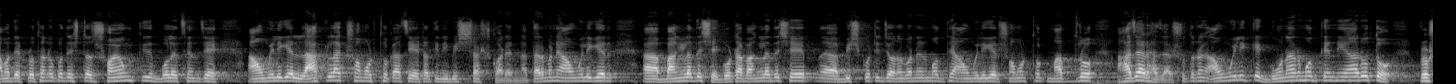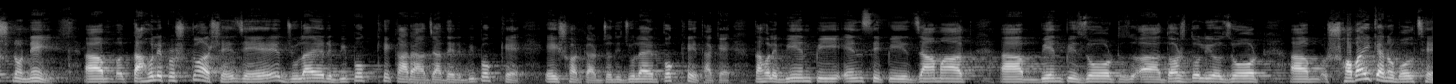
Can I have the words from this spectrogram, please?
আমাদের প্রধান উপদেষ্টা স্বয়ং বলেছেন যে আওয়ামী লীগের লাখ লাখ সমর্থক আছে, এটা তিনি বিশ্বাস করেন না। তার মানে আওয়ামী লীগের বাংলাদেশে, গোটা বাংলাদেশে বিশ কোটি জনগণের মধ্যে আওয়ামী লীগের সমর্থক মাত্র হাজার হাজার। সুতরাং আওয়ামী লীগকে গোনার মধ্যে নেওয়ারও তো প্রশ্ন নেই। তাহলে প্রশ্ন আসে যে জুলাইয়ের বিপক্ষে কারা যাদের বিপক্ষে এই সরকার যদি জুলাইয়ের পক্ষেই থাকে, তাহলে বিএনপি, এনসিপি, জামাত বিএনপি জোট দশ দলীয় জোট সবাই কেন বলছে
